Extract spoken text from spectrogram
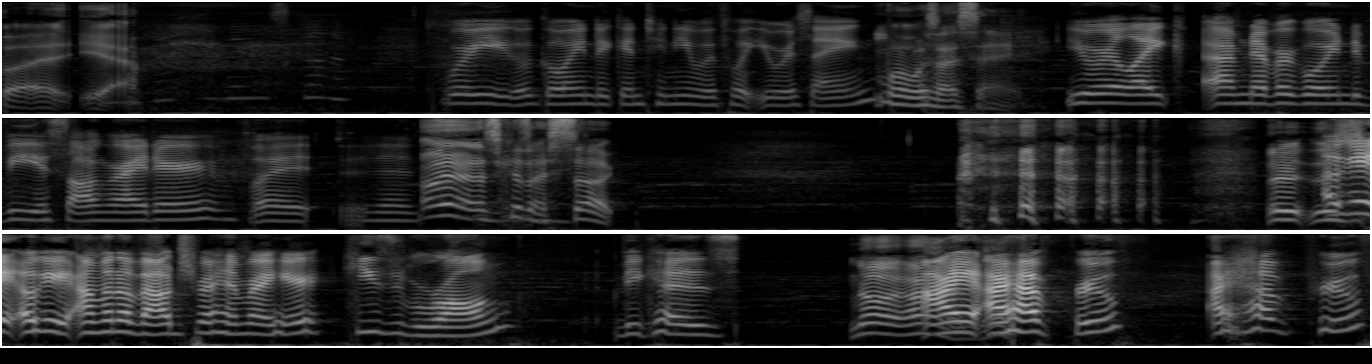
but yeah, Were you going to continue with what you were saying? what was I saying? You were like, I'm never going to be a songwriter, but Oh yeah, that's because I mm. suck. There- okay, okay, I'm gonna vouch for him right here. He's wrong because No, I I have proof. I have proof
